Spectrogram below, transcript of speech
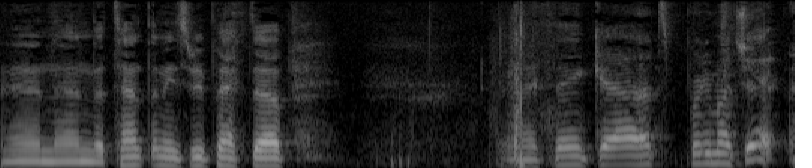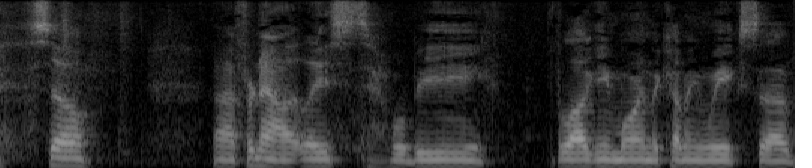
And then the tent that needs to be packed up. And I think uh, that's pretty much it. So, uh, for now at least, we'll be vlogging more in the coming weeks of,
